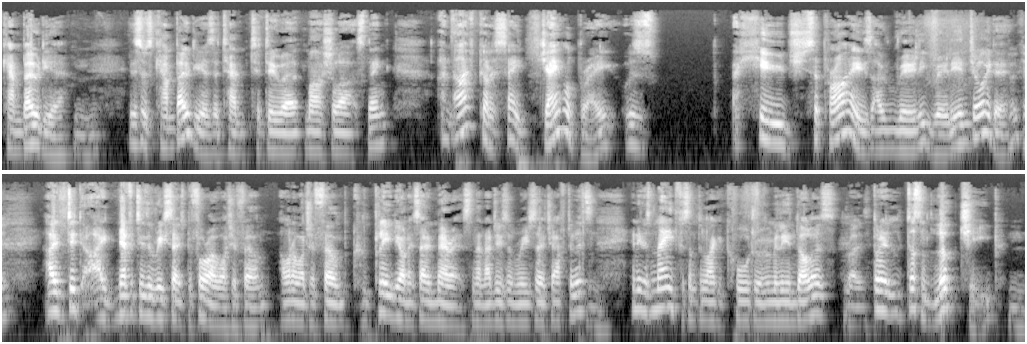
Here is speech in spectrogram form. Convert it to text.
Cambodia. This was Cambodia's attempt to do a martial arts thing, and I've got to say, Jailbreak was a huge surprise. I really, really enjoyed it. Okay. I did. I never do the research before I watch a film. I want to watch a film completely on its own merits, and then I do some research afterwards. Mm. And it was made for something like a quarter of a million dollars, Right. but it doesn't look cheap. Mm.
